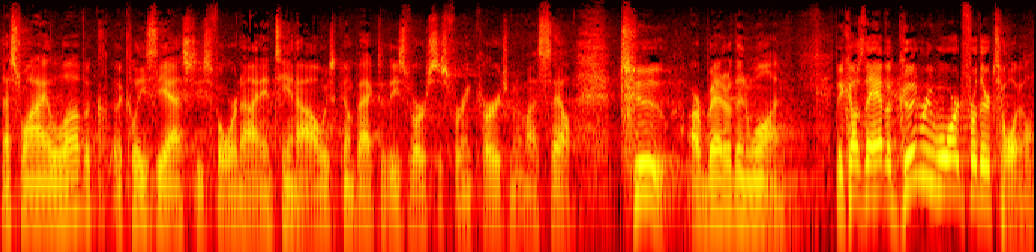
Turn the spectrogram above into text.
That's why I love Ecclesiastes 4 9 and 10. I always come back to these verses for encouragement myself. Two are better than one because they have a good reward for their toil.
